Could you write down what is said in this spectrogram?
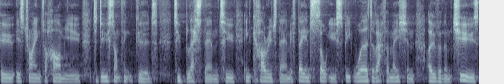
who is trying to harm you, to do something good, to bless them, to encourage them. If they insult you, speak words of affirmation over them. Choose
